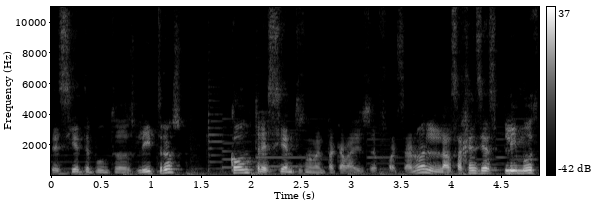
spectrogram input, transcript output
de 7.2 litros con 390 caballos de fuerza. ¿no? En las agencias Plymouth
